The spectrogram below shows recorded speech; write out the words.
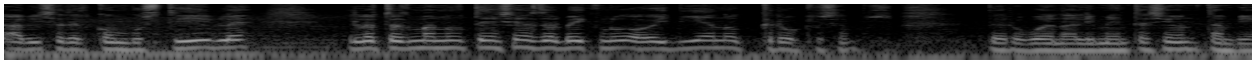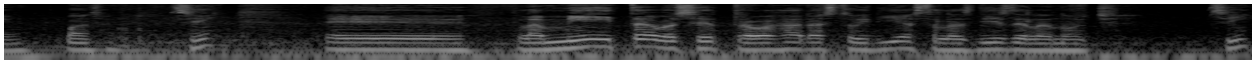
avisa del combustible. Y las otras manutenciones del vehículo hoy día no creo que usemos. Pero bueno alimentación también ver sí eh, la meta va a ser trabajar hasta hoy día hasta las 10 de la noche sí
